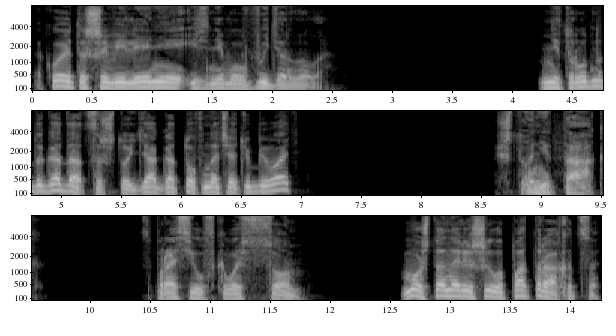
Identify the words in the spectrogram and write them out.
какое-то шевеление из него выдернуло. Нетрудно догадаться, что я готов начать убивать? «Что не так?» — спросил сквозь сон. Может, она решила потрахаться,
